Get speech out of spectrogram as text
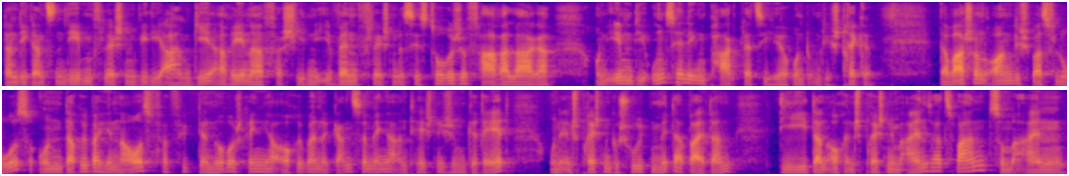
dann die ganzen Nebenflächen wie die AMG-Arena, verschiedene Eventflächen, das historische Fahrerlager und eben die unzähligen Parkplätze hier rund um die Strecke. Da war schon ordentlich was los und darüber hinaus verfügt der Nürburgring ja auch über eine ganze Menge an technischem Gerät und entsprechend geschulten Mitarbeitern, die dann auch entsprechend im Einsatz waren. Zum einen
